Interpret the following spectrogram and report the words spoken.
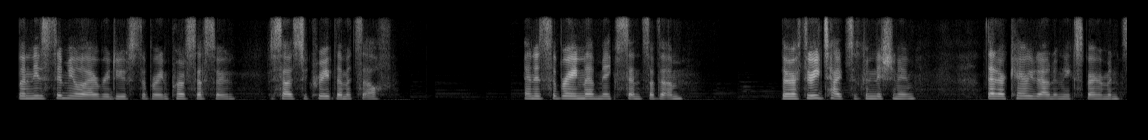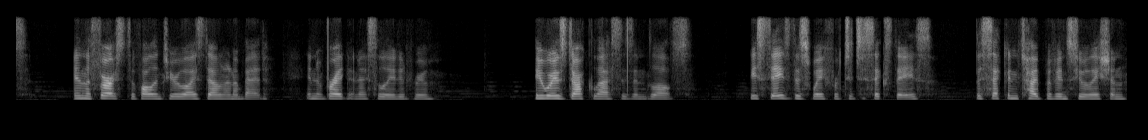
When these stimuli are reduced, the brain processor decides to create them itself. And it's the brain that makes sense of them. There are three types of conditioning that are carried out in the experiments. In the first, the volunteer lies down on a bed in a bright and isolated room. He wears dark glasses and gloves. He stays this way for two to six days. The second type of insulation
